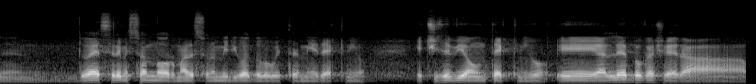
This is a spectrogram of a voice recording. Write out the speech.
eh, doveva essere messo a norma, adesso non mi ricordo proprio il termine tecnico, e ci serviva un tecnico. E all'epoca c'era,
